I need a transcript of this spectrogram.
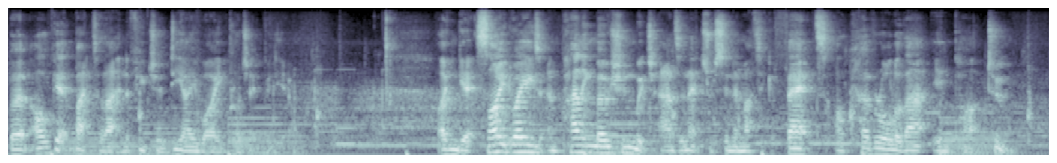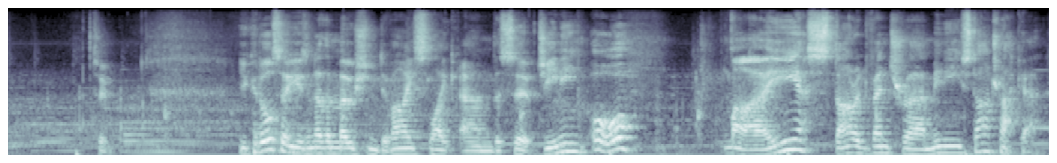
But I'll get back to that in a future DIY project video. I can get sideways and panning motion which adds an extra cinematic effect. I'll cover all of that in part two. two. You could also use another motion device like um, the Syrp Genie or my Star Adventurer Mini Star Tracker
